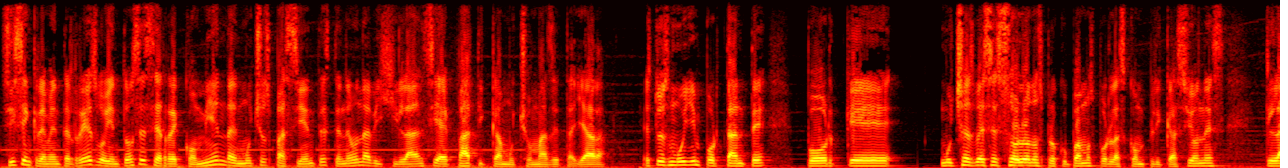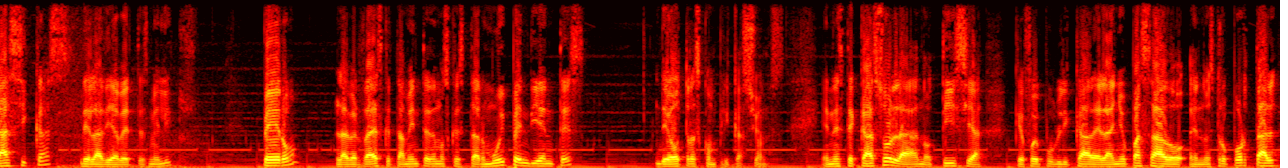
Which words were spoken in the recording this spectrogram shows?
sí se incrementa el riesgo y entonces se recomienda en muchos pacientes tener una vigilancia hepática mucho más detallada. Esto es muy importante porque muchas veces solo nos preocupamos por las complicaciones clásicas de la diabetes mellitus. Pero la verdad es que también tenemos que estar muy pendientes de otras complicaciones. En este caso, la noticia que fue publicada el año pasado en nuestro portal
